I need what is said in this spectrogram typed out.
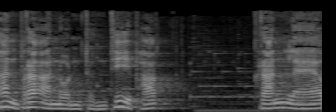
ท่านพระอานนท์ถึงที่พัก ครั้นแล้ว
